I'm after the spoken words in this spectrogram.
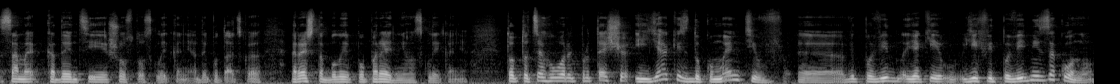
саме каденції шостого скликання депутатського, решта були попереднього скликання. Тобто це говорить про те, що і якість документів, е, відповідно, які їх відповідність закону,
